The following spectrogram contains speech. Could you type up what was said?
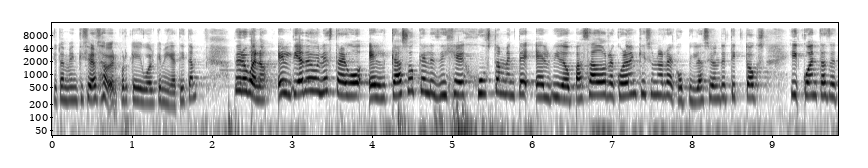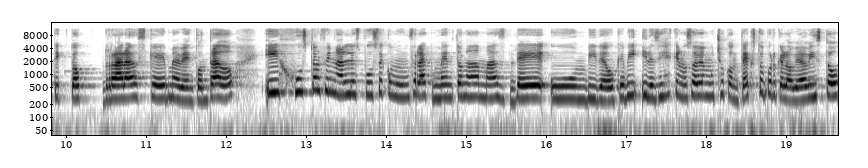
yo también quisiera saber por qué igual que mi gatita. Pero bueno, el día de hoy les traigo el caso que les dije justamente el video pasado. Recuerden que hice una recopilación de TikToks y cuentas de TikTok raras que me había encontrado. Y justo al final les puse como un fragmento nada más de un video que vi. Y les dije que no sabía mucho contexto porque lo había visto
